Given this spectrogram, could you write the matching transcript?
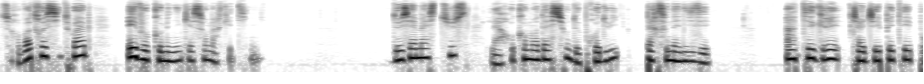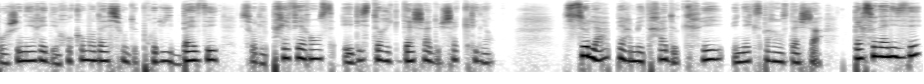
sur votre site web et vos communications marketing. Deuxième astuce, la recommandation de produits personnalisés. Intégrer ChatGPT pour générer des recommandations de produits basées sur les préférences et l'historique d'achat de chaque client. Cela permettra de créer une expérience d'achat personnalisée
